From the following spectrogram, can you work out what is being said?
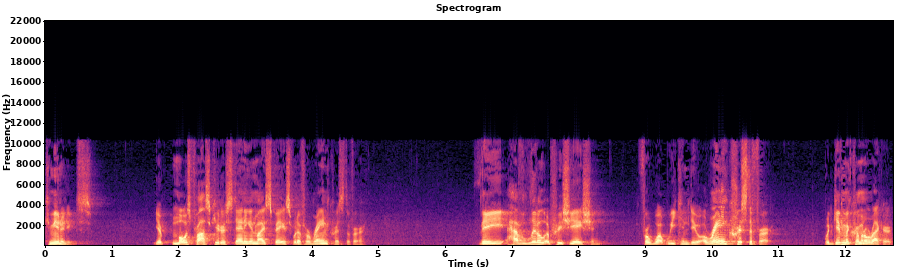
communities. Yet most prosecutors standing in my space would have arraigned Christopher. They have little appreciation for what we can do. Arraigning Christopher would give him a criminal record,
